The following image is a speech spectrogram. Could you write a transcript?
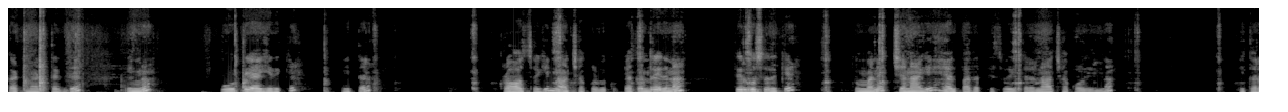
ಕಟ್ ಮಾಡಿ ತೆಗೆದೆ ಇನ್ನು ಪೂರ್ತಿಯಾಗಿ ಇದಕ್ಕೆ ಈ ಥರ ಕ್ರಾಸಾಗಿ ನಾಚ್ ಹಾಕ್ಕೊಳ್ಬೇಕು ಯಾಕಂದರೆ ಇದನ್ನು ತಿರುಗಿಸೋದಕ್ಕೆ ತುಂಬಾ ಚೆನ್ನಾಗಿ ಹೆಲ್ಪ್ ಆಗುತ್ತೆ. ಸೊ ಈ ಥರ ನಾಚ್ ಹಾಕೊಳ್ಳೋದ್ರಿಂದ ಈ ಥರ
